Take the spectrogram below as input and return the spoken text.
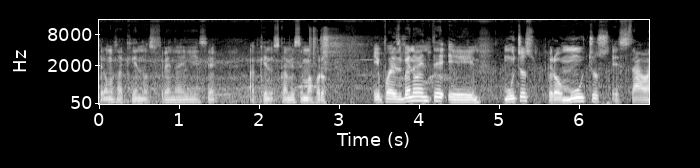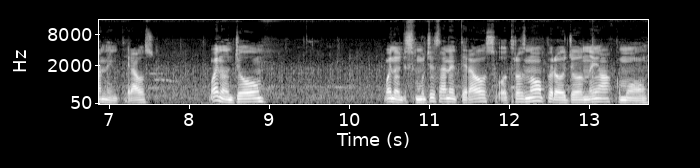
Tenemos a que nos frena ahí ese, a que nos cambie el semáforo. Y pues bueno gente, eh, muchos, pero muchos estaban enterados. Bueno, yo... Bueno, muchos estaban enterados, otros no, pero yo no iba como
